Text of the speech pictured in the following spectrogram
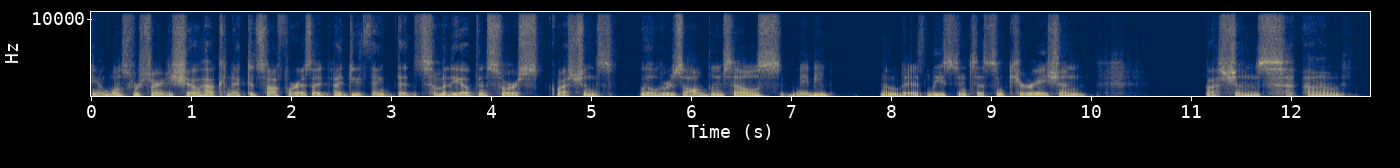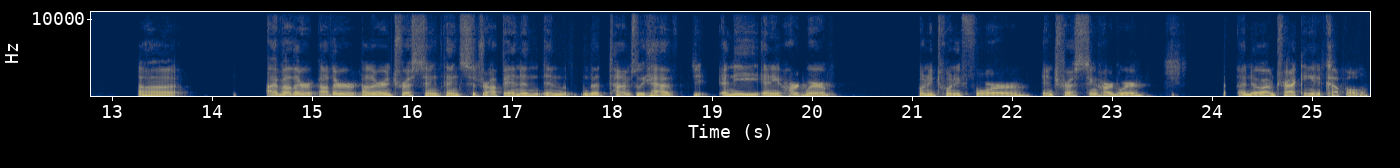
you know, once we're starting to show how connected software is, I, I do think that some of the open source questions will resolve themselves, maybe at least into some curation questions. Um, uh, I have other other other interesting things to drop in in, in the times we have. Any any hardware 2024 interesting hardware? I know I'm tracking a couple,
